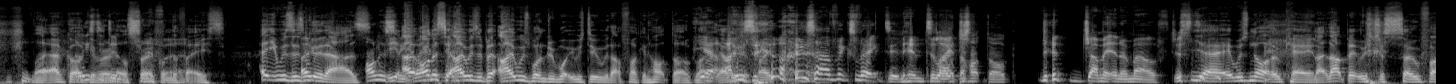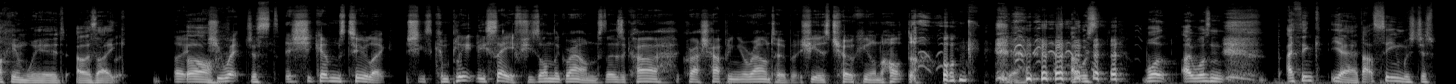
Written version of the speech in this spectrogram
like I've got to give he her a little stroke on the face." It was as I- good as honestly, I, when- honestly, when- I was a bit. I was wondering what he was doing with that fucking hot dog. Like, yeah, I was, just like, I was half expecting him to like like the hot dog. jam it in her mouth. Just yeah, it was not okay. Like that bit was just so fucking weird. I was like, like oh, she went. just She comes to like she's completely safe. She's on the ground. There's a car crash happening around her, but she is choking on a hot dog. yeah. I was well, I wasn't. I think yeah, that scene was just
